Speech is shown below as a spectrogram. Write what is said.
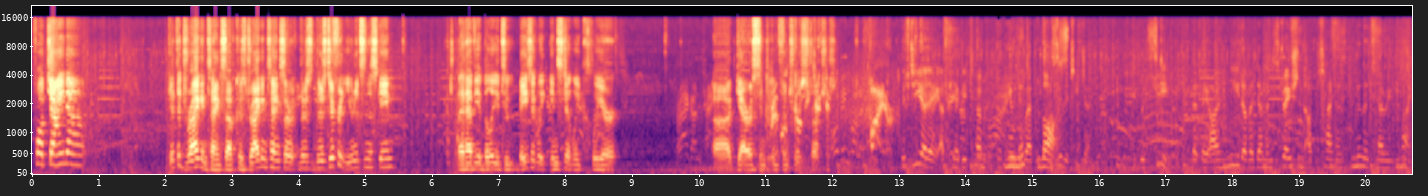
For China! Get the dragon tanks up, because dragon tanks are... There's, there's different units in this game that have the ability to basically instantly clear uh, garrisoned infantry structures. Fire! The GLA appear determined to hold the weapon facility, General. It would seem that they are in need of a demonstration of China's military might.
